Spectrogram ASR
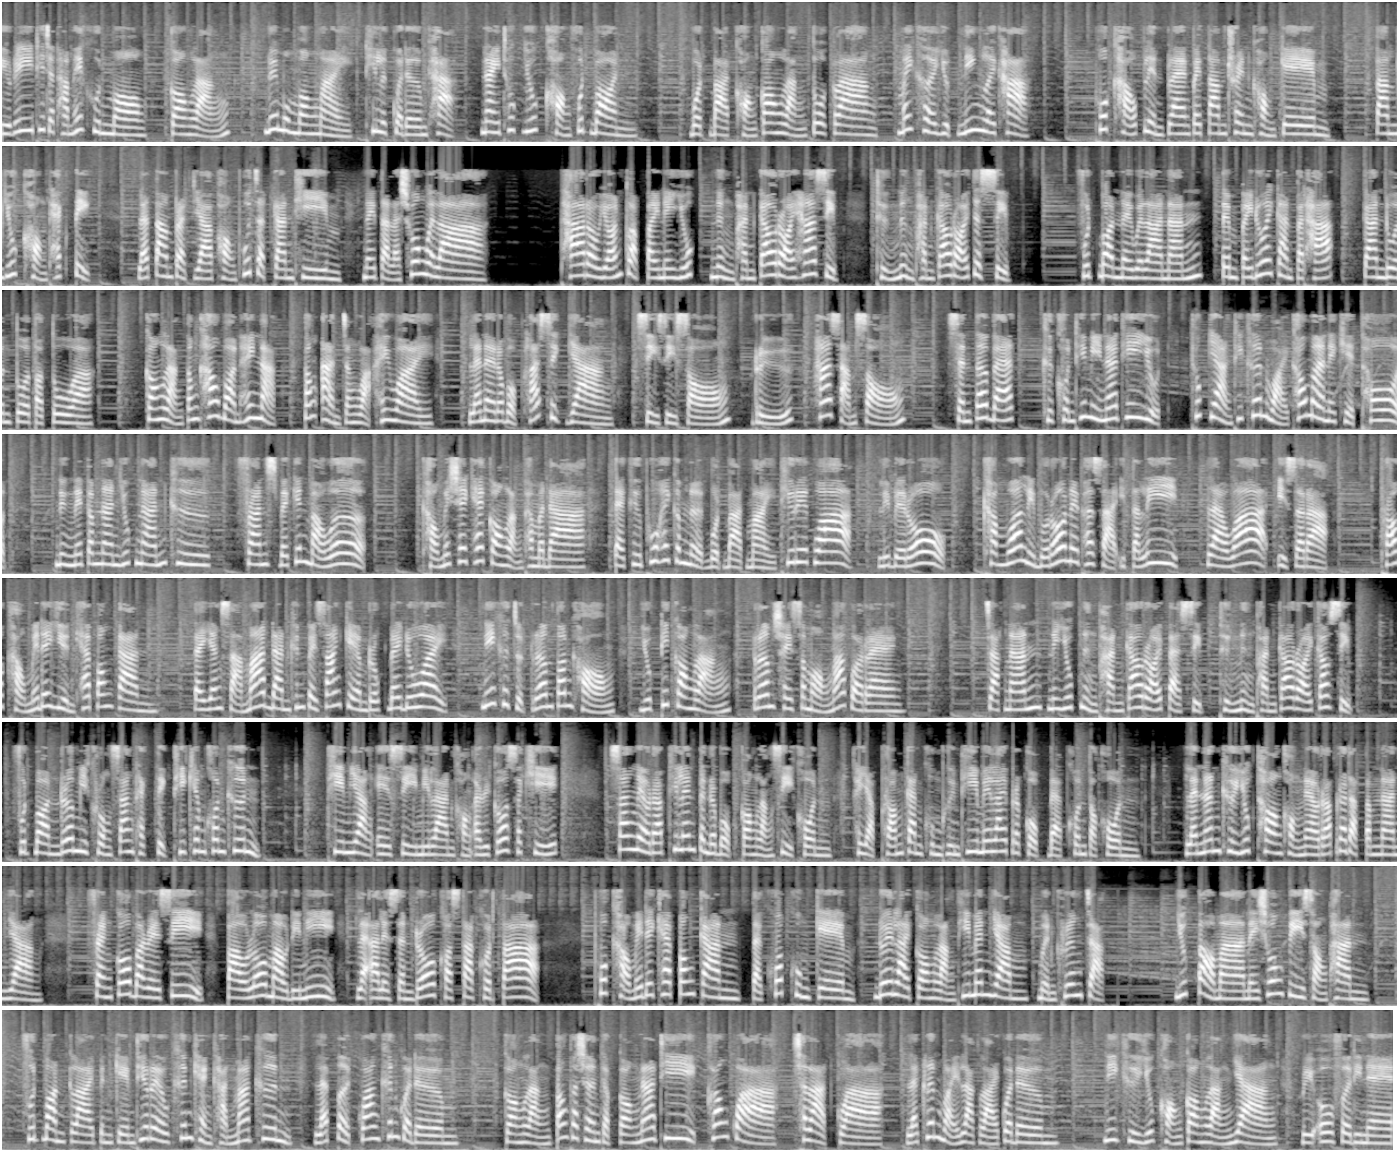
ซีรีส์ที่จะทำให้คุณมอง กองหลัง ด้วยมุมมองใหม่ที่ลึกกว่าเดิมค่ะ ในทุกยุคของฟุตบอล บทบาทของกองหลังตัวกลาง ไม่เคยหยุดนิ่งเลยค่ะ พวกเขาเปลี่ยนแปลงไปตามเทรนด์ของเกม ตามยุคของแท็กติก และตามปรัชญาของผู้จัดการทีมในแต่ละช่วงเวลา ถ้าเราย้อนกลับไปในยุค 1950 ถึง 1970 ฟุตบอลในเวลานั้นเต็มไปด้วยการประทะ การดวลตัวต่อตัว กองหลังต้องเข้าบอลให้หนัก ต้องอ่านจังหวะให้ไว และในระบบคลาสสิกอย่าง 442 หรือ 532เซนเตอร์แบ็กคือคนที่มีหน้าที่หยุดทุกอย่างที่เคลื่อนไหวเข้ามาในเขตโทษ หนึ่งในตำนานยุคนั้นคือฟรานซ์เบเกนบาวเวอร์ เขาไม่ใช่แค่กองหลังธรรมดา แต่คือผู้ให้กำเนิดบทบาทใหม่ที่เรียกว่า libero คำว่า libero ในภาษาอิตาลี แปลว่า อิสระ เพราะเขาไม่ได้ยืนแค่ป้องกัน แต่ยังสามารถดันขึ้นไปสร้างเกมรุกได้ด้วย นี่คือจุดเริ่มต้นของยุคที่กองหลัง เริ่มใช้สมองมากกว่าแรง จากนั้นในยุค 1980 ถึง 1990 ฟุตบอลเริ่มมีโครงสร้างแท็กติกที่เข้มข้นขึ้น ทีมอย่าง AC มิลานของอาริโกซาคิสร้างแนวรับที่เล่นเป็นระบบกองหลัง 4 คน ขยับพร้อมกันคุมพื้นที่ไม่ไล่ประกบแบบคนต่อคน และนั่นคือยุคทองของแนวรับระดับตำนานอย่าง แฟรงโก บาเรซีเปาโล มาลดินี และอเลสซานโดคอสตาโคตาพวกเขาไม่ได้แค่ป้องกัน แต่ควบคุมเกม ด้วยลายกองหลังที่แม่นยำ เหมือนเครื่องจักร ยุคต่อมาในช่วงปี 2000 ฟุตบอลกลายเป็นเกมที่เร็วขึ้นแข่งขันมากขึ้น และเปิดกว้างขึ้นกว่าเดิม กองหลังต้องเผชิญกับกองหน้าที่คล่องกว่า ฉลาดกว่า และเคลื่อนไหวหลากหลายกว่าเดิม นี่คือยุคของกองหลังอย่างริโอเฟอร์ดิน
